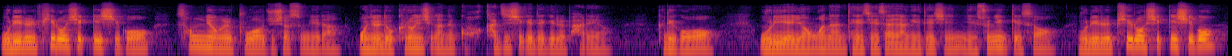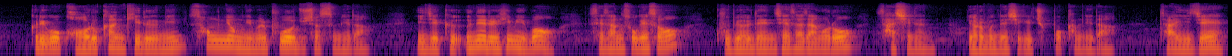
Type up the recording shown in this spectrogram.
우리를 피로 씻기시고 성령을 부어주셨습니다. 오늘도 그런 시간을 꼭 가지시게 되기를 바래요. 그리고 우리의 영원한 대제사장이 되신 예수님께서 우리를 피로 씻기시고 그리고 거룩한 기름인 성령님을 부어주셨습니다. 이제 그 은혜를 힘입어 세상 속에서 구별된 제사장으로 사시는 여러분 되시길 축복합니다. 자, 이제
